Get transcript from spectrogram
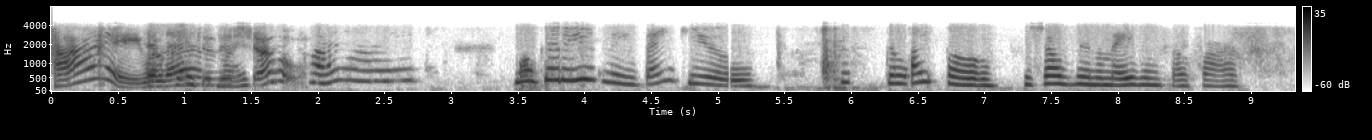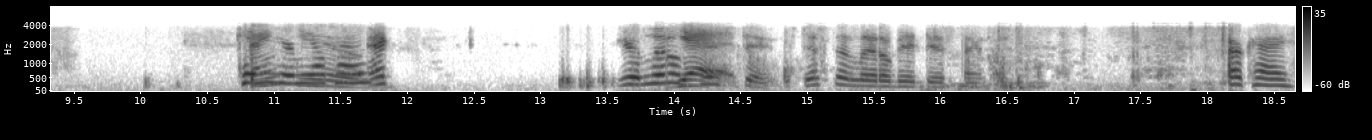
Hi, Hello. welcome to the Nice. show. Hi. Well, good evening. Thank you. It's delightful. The show's been amazing so far. Can Thank you hear me you. okay? Ex- You're a little Yes. distant, just a little bit distant. Okay.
